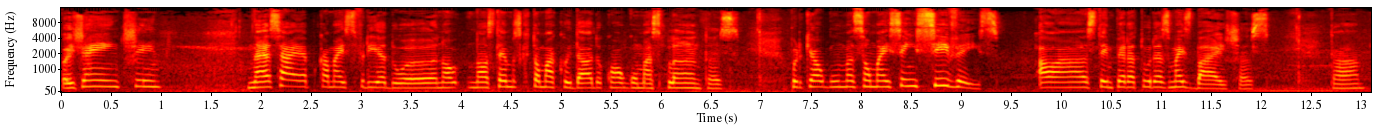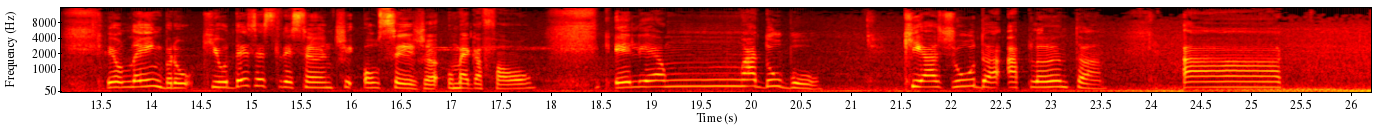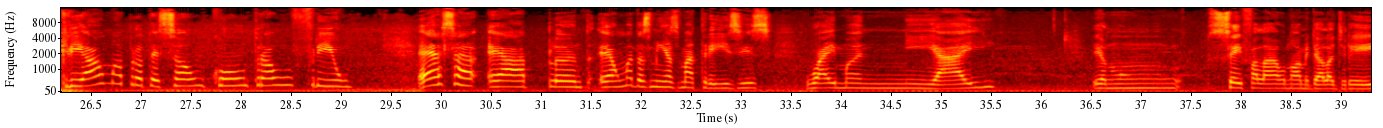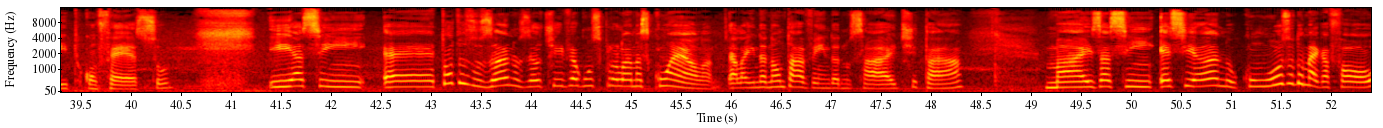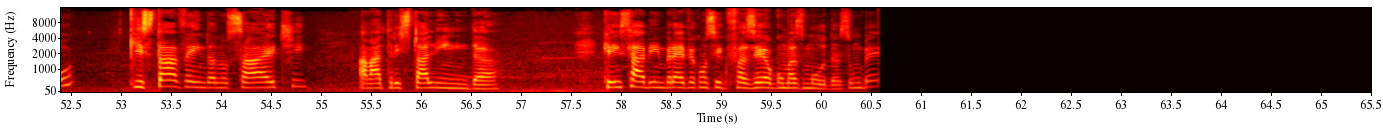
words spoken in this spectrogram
Oi, gente. Nessa época mais fria do ano, nós temos que tomar cuidado com algumas plantas, porque algumas são mais sensíveis às temperaturas mais baixas, tá? Eu lembro que o desestressante, ou seja, o megafol, ele é um adubo que ajuda a planta a criar uma proteção contra o frio. Essa é a planta, é uma das minhas matrizes, Waimaniai. Eu não sei falar o nome dela direito, confesso. E assim, é, todos os anos eu tive alguns problemas com ela. Ela ainda não tá à venda no site, tá? Mas assim, esse ano, com o uso do Megafol, que está à venda no site, a matriz está linda. Quem sabe em breve eu consigo fazer algumas mudas. Um beijo.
